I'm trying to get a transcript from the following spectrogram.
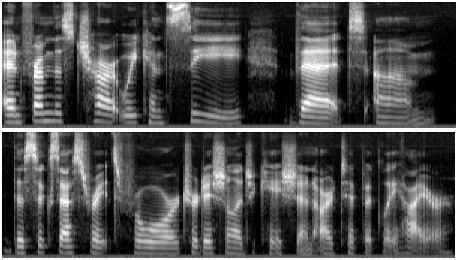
And from this chart, we can see that um, the success rates for traditional education are typically higher.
